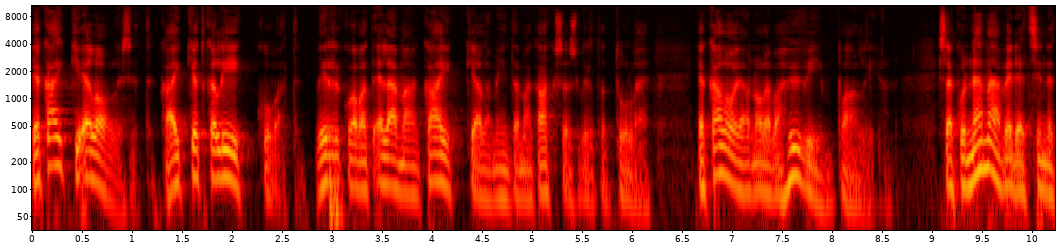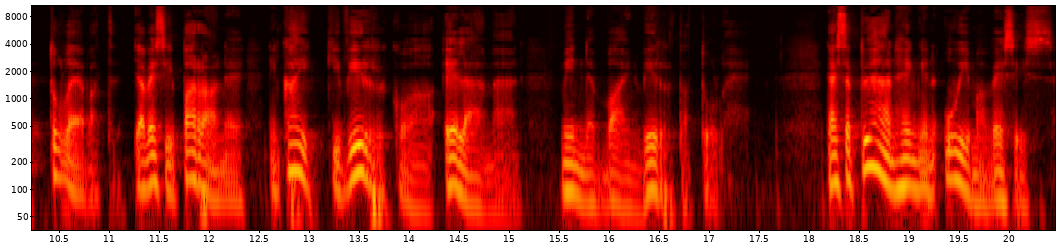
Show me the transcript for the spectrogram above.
Ja kaikki elolliset, kaikki jotka liikkuvat, virkoavat elämään kaikkialla, mihin tämä kaksoisvirta tulee. Ja kaloja on oleva hyvin paljon. Sillä kun nämä vedet sinne tulevat ja vesi paranee, niin kaikki virkoaa elämään, minne vain virta tulee. Näissä pyhän hengen uimavesissä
